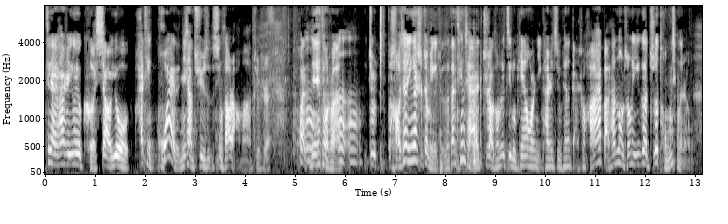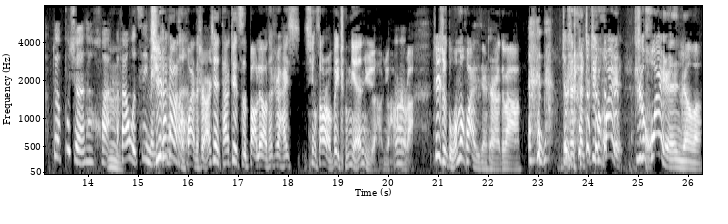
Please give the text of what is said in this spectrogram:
听起来它是一个又可笑又还挺坏的。你想去性骚扰吗？就是坏的，你先听我说完。嗯嗯，就好像应该是这么一个角色，但听起来至少从这个纪录片或者你看这纪录片的感受，好像还把他弄成了一个值得同情的人物。对，不觉得他坏，嗯反正我自己没。其实他干了很。坏的事，而且他这次爆料他是还性骚扰未成年女女孩嗯是吧？这是多么坏的一件事啊，对吧？就是这这是坏人，这是个坏人，你知道吗？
